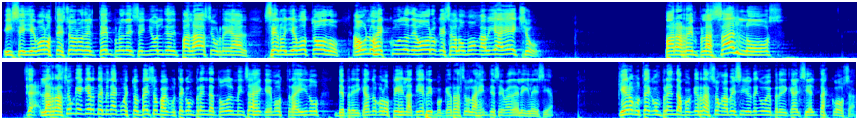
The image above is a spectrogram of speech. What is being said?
y se llevó los tesoros del templo del Señor del palacio real. Se lo llevó todo, aún los escudos de oro que Salomón había hecho. Para reemplazarlos, la razón que quiero terminar con estos versos para que usted comprenda todo el mensaje que hemos traído de predicando con los pies en la tierra y por qué razón la gente se va de la iglesia. Quiero que usted comprenda por qué razón a veces yo tengo que predicar ciertas cosas.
